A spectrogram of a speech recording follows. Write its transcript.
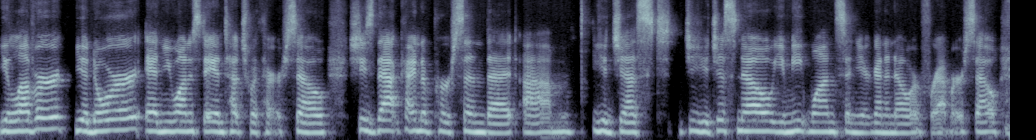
you love her, you adore her, and you want to stay in touch with her. So she's that kind of person that um, you just you just know you meet once and you're going to know her forever. So, mm-hmm.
